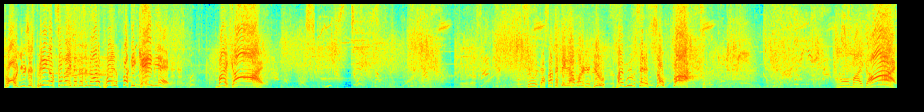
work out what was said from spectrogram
Bro, you're just beating up somebody that doesn't know how to play the fucking game yet! My god! Dude, that's not the thing that I wanted to do! My moveset is so fucked! Oh my god!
